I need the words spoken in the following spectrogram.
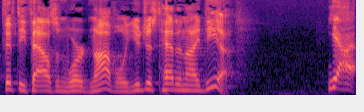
50,000 word novel, you just had an idea. Yeah,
